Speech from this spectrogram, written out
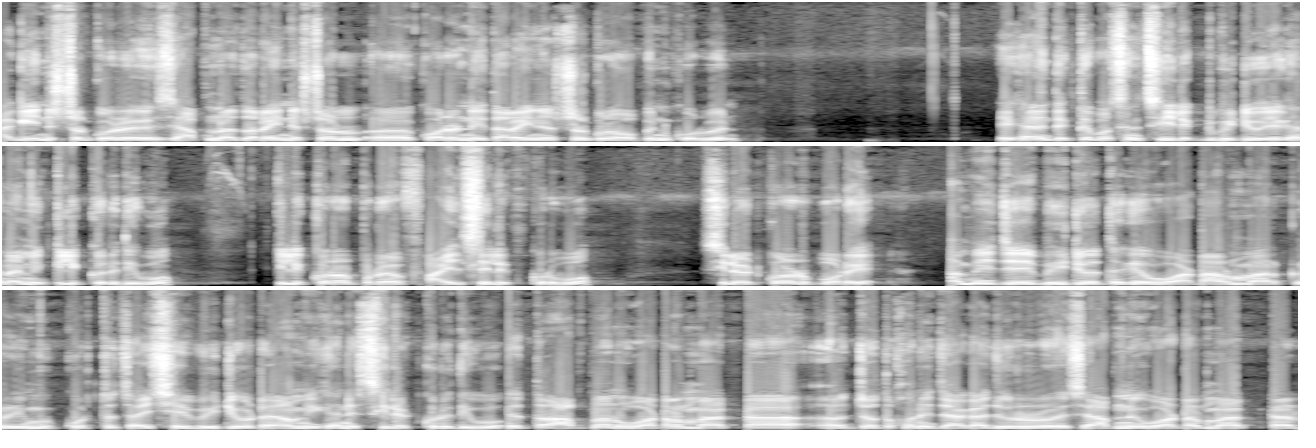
আগে ইনস্টল করে রেখেছি। আপনারা যারা ইনস্টল করেনি তারা ইনস্টল করে ওপেন করবেন। এখানে দেখতে পাচ্ছেন সিলেক্ট ভিডিও এখানে আমি ক্লিক করে দিব। ক্লিক করার পরে ফাইল সিলেক্ট করব। সিলেক্ট করার পরে আমি যে ভিডিও থেকে ওয়াটারমার্ক রিমুভ করতে চাই, সেই ভিডিওটা আমি এখানে সিলেক্ট করে দিব। তো আপনার ওয়াটারমার্কটা যতক্ষণই জায়গা জুড়ে রয়েছে, আপনি ওয়াটারমার্কটার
